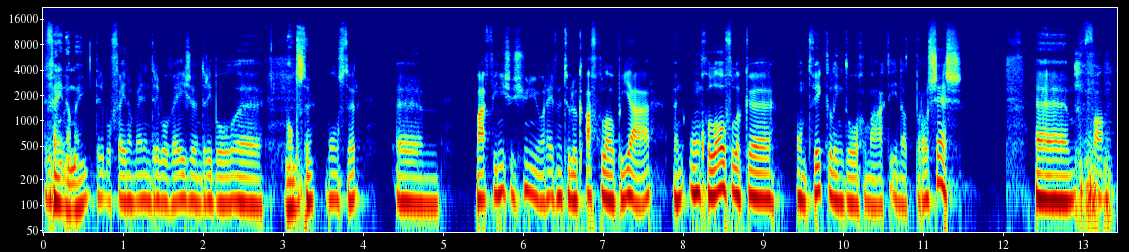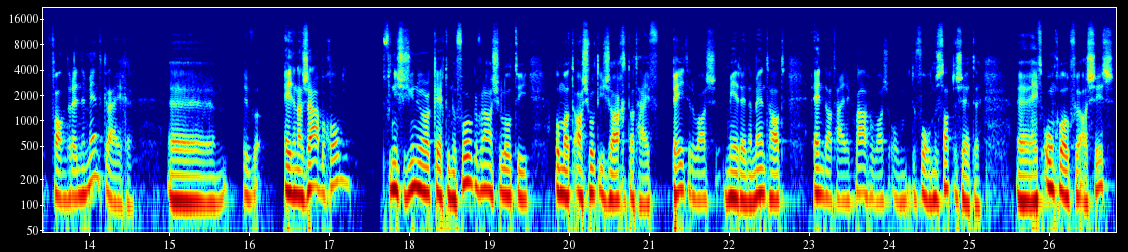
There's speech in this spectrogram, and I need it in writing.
dribbel Fenomeen. dribbel fenomeen, een dribbelwezen, een dribbel uh, Monster. monster. Um, maar Vinicius Junior heeft natuurlijk afgelopen jaar een ongelofelijke ontwikkeling doorgemaakt in dat proces um, van, van rendement krijgen. Um, Eden Hazard begon. Vinicius Junior kreeg toen de voorkeur van Ancelotti, omdat Ancelotti zag dat hij beter was, meer rendement had en dat hij er klaar voor was om de volgende stap te zetten. Hij uh, heeft ongelooflijk veel assists.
